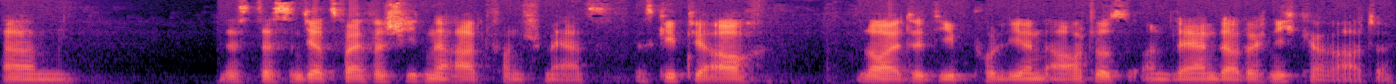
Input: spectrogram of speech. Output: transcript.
Ähm, das, das sind ja zwei verschiedene Art von Schmerz. Es gibt ja auch Leute, die polieren Autos und lernen dadurch nicht Karate.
